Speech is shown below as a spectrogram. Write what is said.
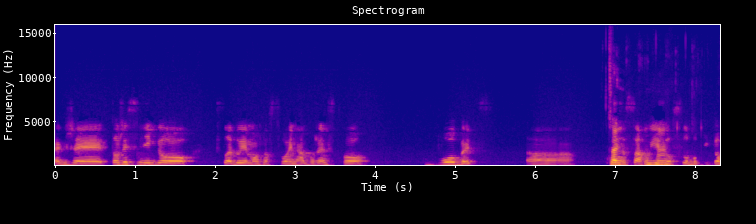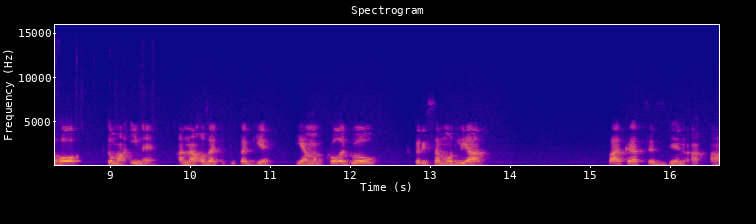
takže to, že si niekto sleduje možno svoje náboženstvo, vôbec uh, nedosahuje uh-huh. do slobody toho, kto má iné. A naozaj to tu tak je. Ja mám kolegov, ktorí sa modlia párkrát cez deň a, a,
